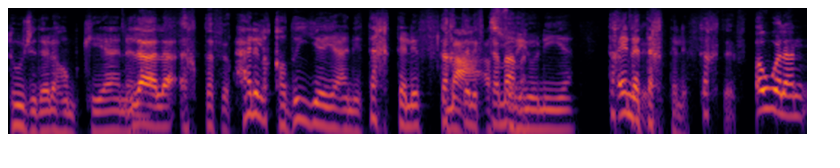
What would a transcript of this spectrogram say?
توجد لهم كيانا. لا لا اتفق هل القضية يعني تختلف, مع تختلف تماماً. الصهيونية؟ أين تختلف؟ تختلف. اولا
